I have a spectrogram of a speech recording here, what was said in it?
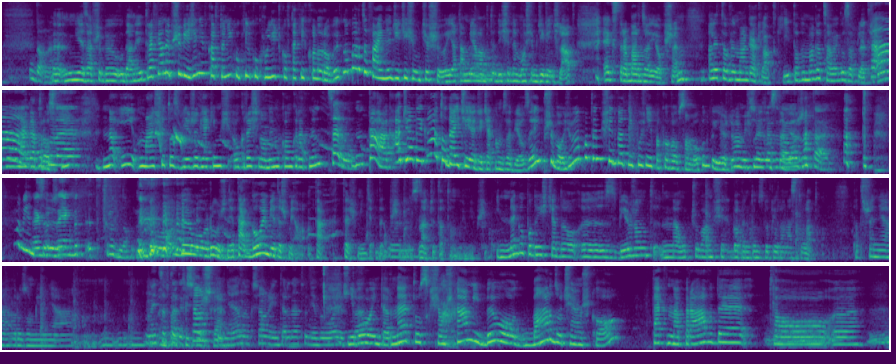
Udane. E, nie zawsze były udane. I trafione przywiezienie w kartoniku kilku króliczków takich kolorowych, no bardzo fajne, dzieci się ucieszyły. Ja tam miałam wtedy 7, 8, 9 lat. Ekstra bardzo i owszem, ale to wymaga klatki, to wymaga całego zaplecza, Tak, wymaga troski. No i ma się to zwierzę w jakimś określonym, konkretnym Celu. no tak, a dziadek, a to dajcie ja dzieciakom zawiozę i przywoził, a potem się dwa dni później pakował w samochód, wyjeżdżał, a myśmy zostawiali. że tak. Więc Jakby, że jakby t- trudno. było, było różnie. Tak, gołębie też miałam. Tak, też mi dziadek przywiózł. Znaczy tato mój mi przywiózł. Innego podejścia do y, zwierząt nauczyłam się chyba będąc dopiero nastolatką. Patrzenia, rozumienia. mm, No i co wtedy? Książki, troszkę. nie? No książki, internetu nie było jeszcze. Nie było internetu, z książkami było bardzo ciężko. Tak naprawdę to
